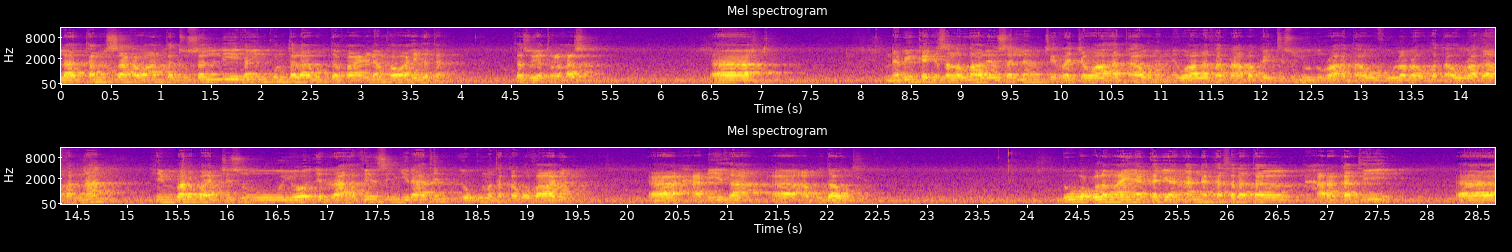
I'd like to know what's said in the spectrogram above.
لا تمسح وأنت تصلي فإن كنت لابد فاعلا فواحدة. تسوية الحسن. آه نبي كان صلى الله عليه وسلم ترجع وهتاو نمني ولا فرا بكيت سجود راحتاو فول را وهتاو را غفنان هم برباچسو يو الراحفين سنجرات يقوم تكفاجي آه حديث آه أبو داود. دوب علماء كجان أن كثرة الحركة آه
